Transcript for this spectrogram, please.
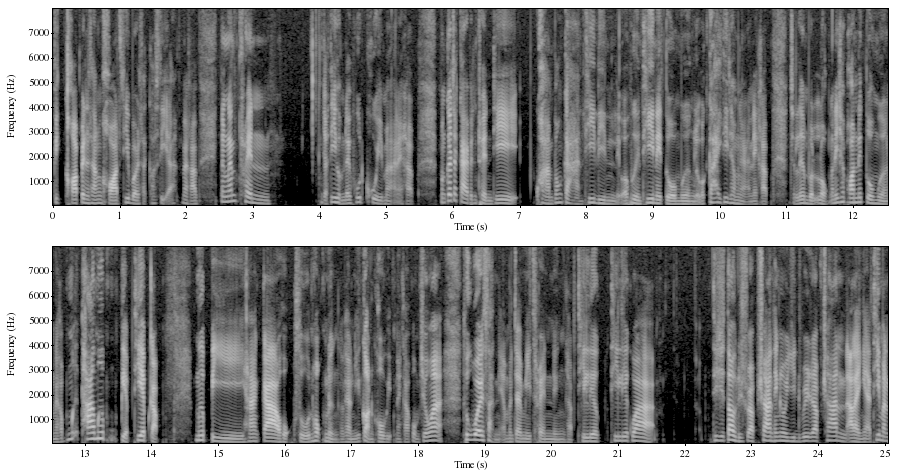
ฟิกคอร์สเป็น sunk cost ที่บริษัทเขาเสียนะครับดังนั้นเทรนด์จากที่ผมได้พูดคุยมานะครับ มันก็จะกลายเป็นเทรนด์ที่ ความต้องการที่ดินหรือว่าพื้นที่ในตัวเมืองหรือว่าใกล้ที่ทำงานนะครับจะเริ่มลดลง อันนี้เฉพาะในตัวเมืองนะครับเมื่อถ้าเมื่อเปรียบเทียบกับเมื่อปี 59 60 61แถวนี้ก่อนโควิดนะครับผมเชื่อว่าทุกบริษัทเนี่ยมันจะมีเทรนด์หนึ่งครับที่เรียกที่เรียกว่าดิจิ t a ล disruption เทคโนโลยี disruption อะไรเงี้ยที่มัน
